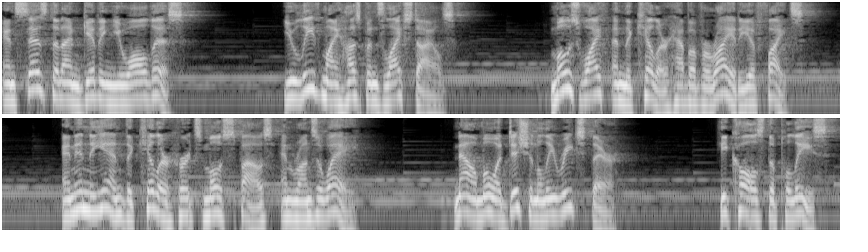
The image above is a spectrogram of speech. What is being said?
And says that I'm giving you all this. You leave my husband's lifestyles. Mo's wife and the killer have a variety of fights. And in the end the killer hurts Mo's spouse and runs away. Now Mo additionally reached there. He calls the police.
